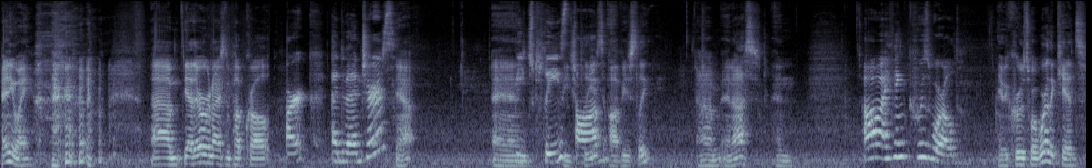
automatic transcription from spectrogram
Anyway, um, yeah, they're organizing the pub crawl. Arc Adventures. Yeah. And Beach Please, Beach Please, ob- obviously, um, and us, and Oh, I think Cruise World. maybe Cruise. World. we're the kids.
